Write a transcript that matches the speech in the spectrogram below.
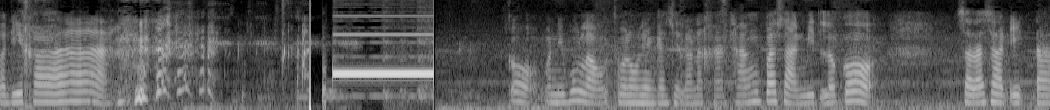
วัสดีค่ะ ก็วันนี้พวกเราทัวร์โรงเรียนกันเสร็จแล้วนะคะ ทั้งประสานมิตรแล้วก็สารศาสตร์เอกตา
